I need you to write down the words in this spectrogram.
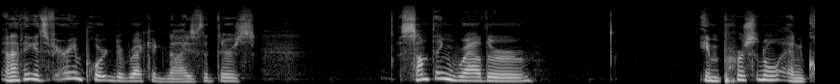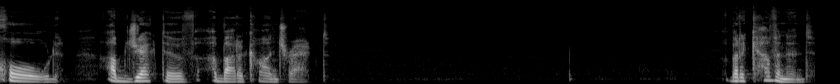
And I think it's very important to recognize that there's something rather impersonal and cold, objective about a contract. But a covenant,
